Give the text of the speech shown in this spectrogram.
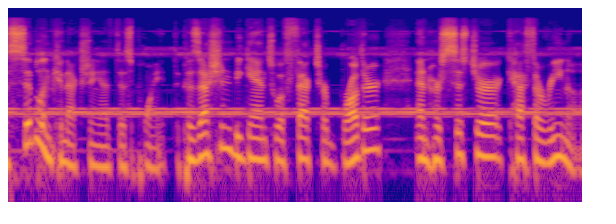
a sibling connection at this point. The possession began to affect her brother and her sister Katharina.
